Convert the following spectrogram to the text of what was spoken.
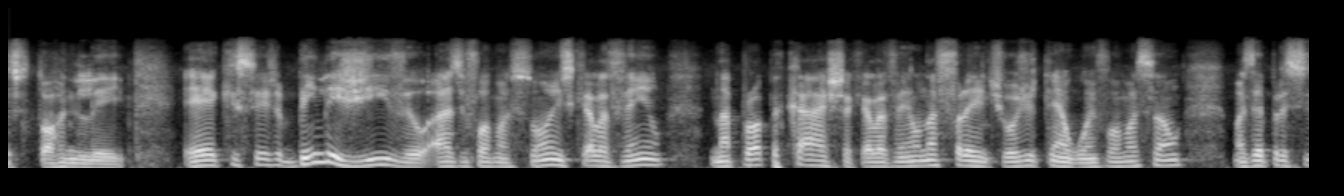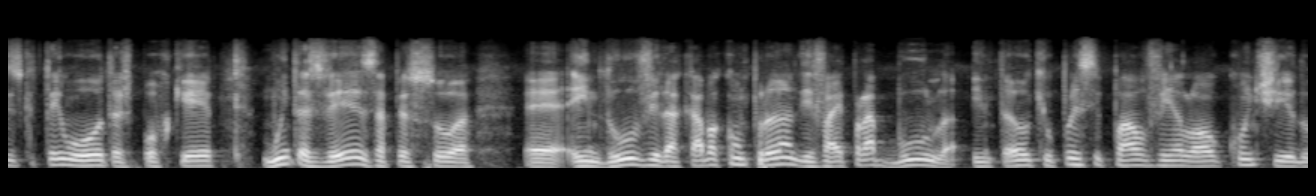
se torne lei, é que seja bem legível as informações, que elas venham na própria caixa, que elas venham na frente. Hoje tem alguma informação, mas é preciso que tenham outras, porque muitas vezes a pessoa é, em dúvida acaba comprando e vai para a bula. Então, que o principal venha logo contido.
